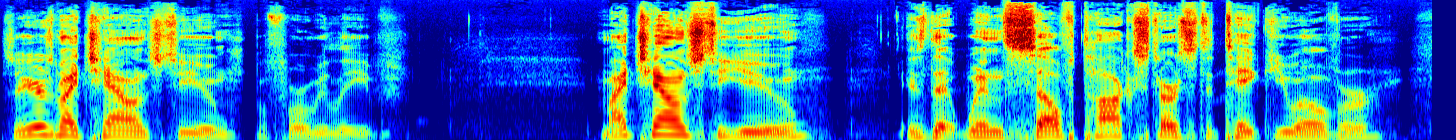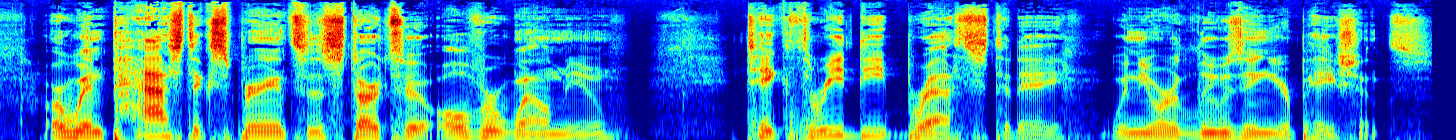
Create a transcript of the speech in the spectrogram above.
So here's my challenge to you before we leave. My challenge to you is that when self talk starts to take you over, or when past experiences start to overwhelm you, Take three deep breaths today when you are losing your patience.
